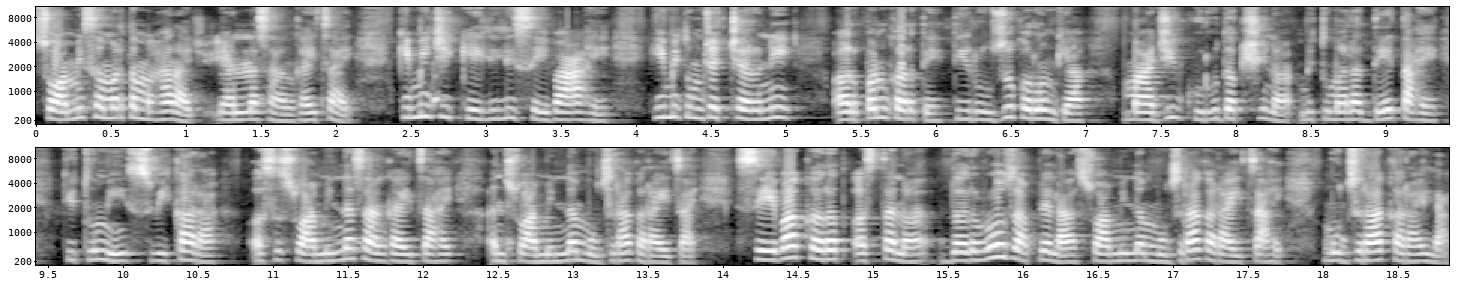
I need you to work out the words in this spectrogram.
स्वामी समर्थ महाराज यांना सांगायचं आहे की मी जी केलेली सेवा आहे ही मी तुमच्या चरणी अर्पण करते ती रुजू करून घ्या. माझी गुरुदक्षिणा मी तुम्हाला देत आहे ती तुम्ही स्वीकारा असं स्वामींना सांगायचं आहे आणि स्वामींना मुजरा करायचा आहे. सेवा करत असताना दररोज आपल्याला स्वामींना मुजरा करायचा आहे. मुजरा करायला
